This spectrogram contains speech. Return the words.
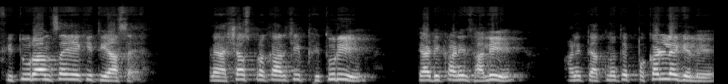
फितुरांचा एक इतिहास आहे. आणि अशाच प्रकारची फितुरी त्या ठिकाणी झाली आणि त्यातनं ते पकडले गेले.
